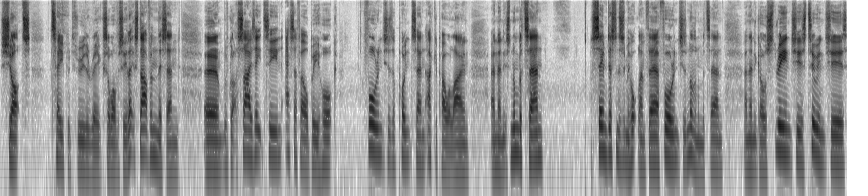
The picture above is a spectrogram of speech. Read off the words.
shots tapered through the rig. So obviously, let's start from this end. Um, we've got a size 18 SFLB hook, 4 inches of 0.10 AccuPower line, and then it's number 10. Same distance as my hook length there, 4 inches, another number 10, and then it goes 3 inches, 2 inches,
